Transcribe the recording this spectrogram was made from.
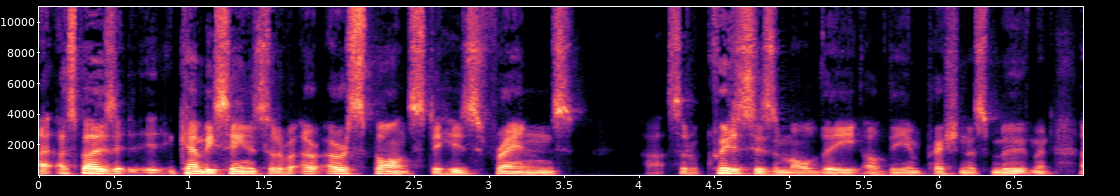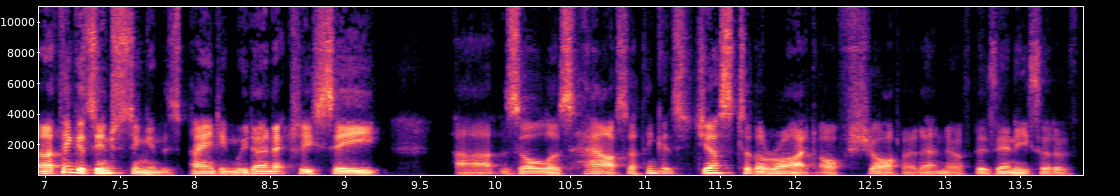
I suppose, it can be seen as sort of a, a response to his friend's uh, sort of criticism of the of the impressionist movement. And I think it's interesting in this painting we don't actually see uh, Zola's house. I think it's just to the right, off shot. I don't know if there's any sort of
